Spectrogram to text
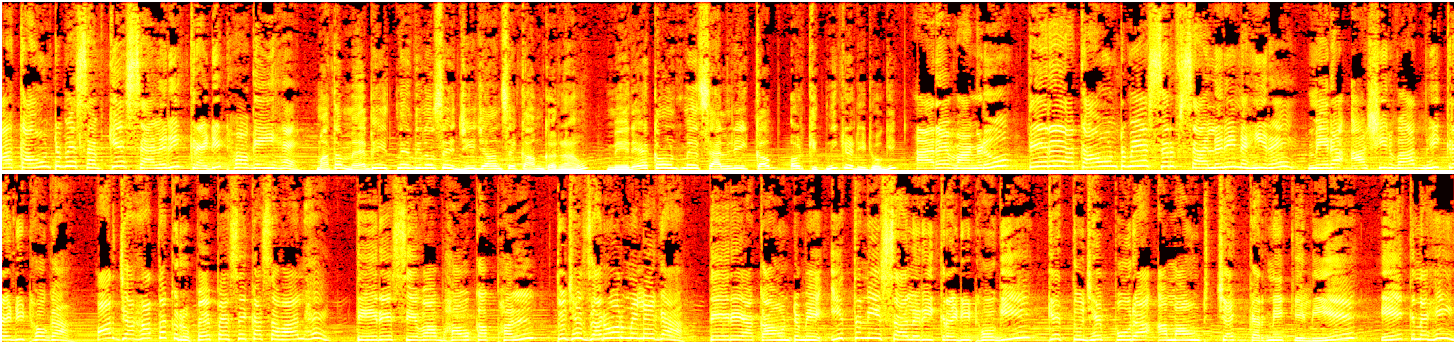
अकाउंट में सबके सैलरी क्रेडिट हो गई है। माता मैं भी इतने दिनों से जी जान से काम कर रहा हूँ। मेरे अकाउंट में सैलरी कब और कितनी क्रेडिट होगी? अरे वांगड़ू तेरे अकाउंट में सिर्फ़ सैलरी नहीं रे मेरा आशीर्वाद भी क्रेडिट होगा। जहाँ तक रुपए पैसे का सवाल है, तेरे सेवा भाव का फल तुझे ज़रूर मिलेगा। तेरे अकाउंट में इतनी सैलरी क्रेडिट होगी कि तुझे पूरा अमाउंट चेक करने के लिए एक नहीं,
